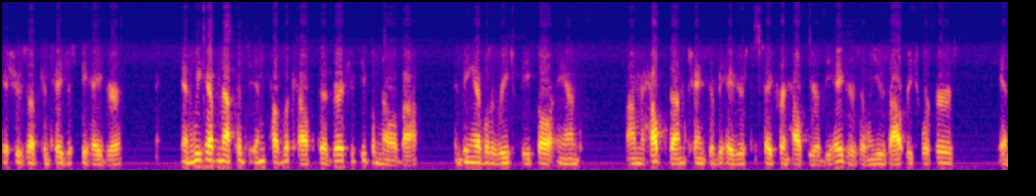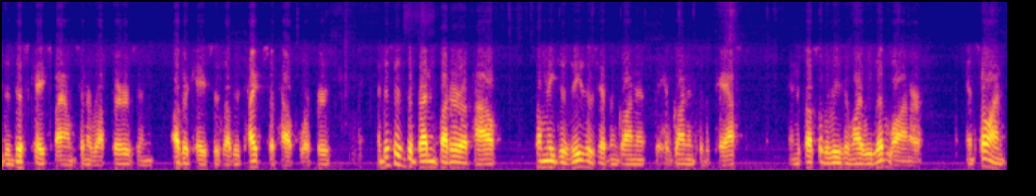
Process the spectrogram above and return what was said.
issues of contagious behavior. And we have methods in public health that very few people know about, and being able to reach people and um, help them change their behaviors to safer and healthier behaviors. And we use outreach workers, and in this case, violence interrupters, and other cases, other types of health workers. And this is the bread and butter of how so many diseases have been gone in, have gone into the past, and it's also the reason why we live longer, and so on.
